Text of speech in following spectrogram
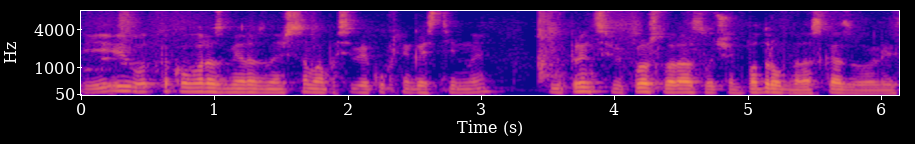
И вот такого размера, значит, сама по себе кухня-гостиная. В принципе, в прошлый раз очень подробно рассказывали,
